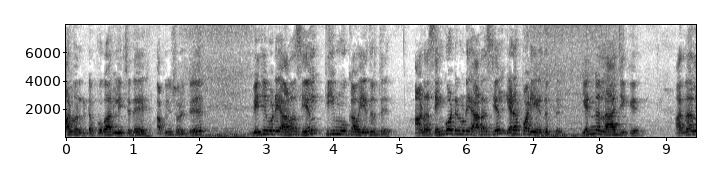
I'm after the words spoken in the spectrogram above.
ஆளுநர்கிட்ட புகார் அளிச்சது அப்படின்னு சொல்லிட்டு விஜயுடைய அரசியல் திமுகவை எதிர்த்து. ஆனா செங்கோட்டையனுடைய அரசியல் எடப்பாடியை எதிர்த்து. என்ன லாஜிக்கு அதனால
